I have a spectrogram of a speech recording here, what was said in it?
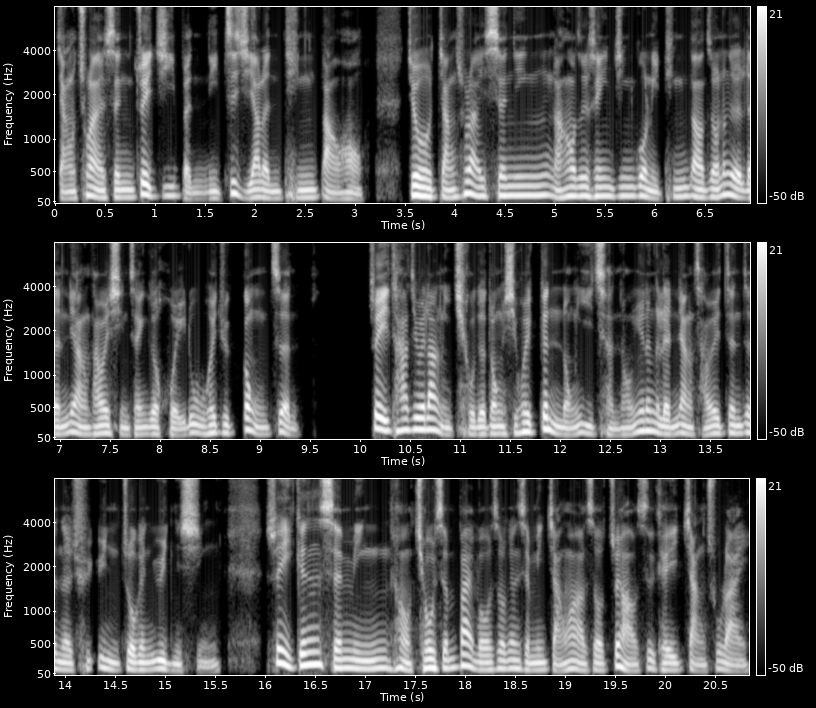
讲出来的声音最基本，你自己要能听到哈，就讲出来声音。然后这个声音经过你听到之后，那个能量它会形成一个回路，会去共振。所以它就会让你求的东西会更容易成哦，因为那个能量才会真正的去运作跟运行。所以跟神明哈求神拜佛的时候，跟神明讲话的时候，最好是可以讲出来。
